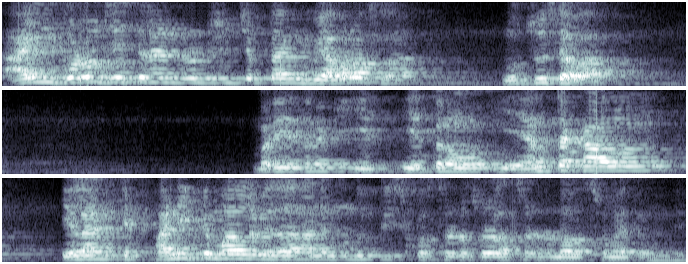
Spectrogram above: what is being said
తాగి గొడవ చేశారనేటువంటి విషయం చెప్పడానికి నువ్వు ఎవరు అసలు? నువ్వు చూసావా? మరి ఇతనికి ఇతను ఎంతకాలం ఇలాంటి పనికి మాలిన విధానాన్ని ముందుకు తీసుకొస్తాడో చూడాల్సినటువంటి అవసరం అయితే ఉంది.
